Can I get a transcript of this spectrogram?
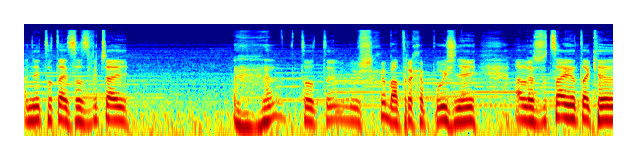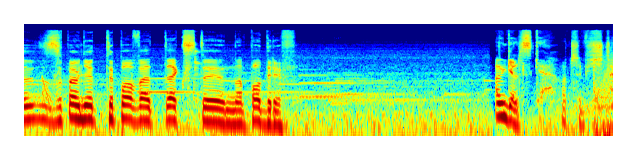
Oni tutaj zazwyczaj to, to, już chyba trochę później, ale rzucają takie zupełnie typowe teksty na podryw. Angielskie, oczywiście.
